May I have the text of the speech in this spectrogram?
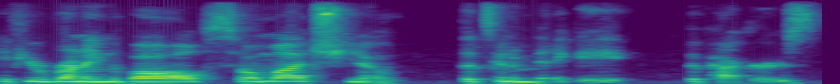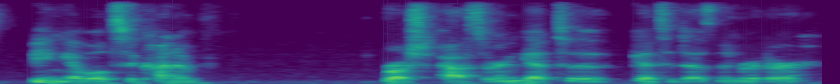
if you're running the ball so much, you know that's going to mitigate the Packers being able to kind of rush passer and get to get to Desmond Ridder.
